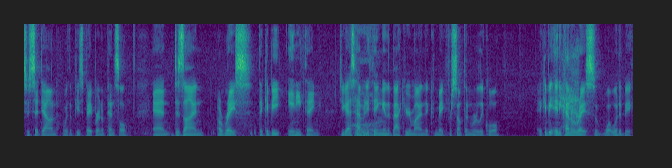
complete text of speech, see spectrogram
to sit down with a piece of paper and a pencil and design a race that could be anything, do you guys have anything in the back of your mind that could make for something really cool? It could be any kind of race. So What would it be?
